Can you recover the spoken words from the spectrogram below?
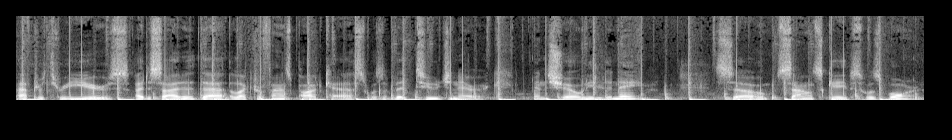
After three years, I decided that Electrofans podcast was a bit too generic, and the show needed a name. So, Soundscapes was born.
